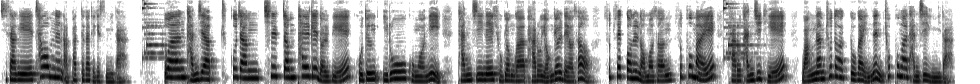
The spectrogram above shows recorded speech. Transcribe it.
지상에 차 없는 아파트가 되겠습니다. 또한 단지 앞 축구장 7.8개 넓이의 고등 1호 공원이 단지 내 조경과 바로 연결되어서 숲세권을 넘어선 수푸마의 바로 단지 뒤에 왕남 초등학교가 있는 초푸마 단지입니다.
